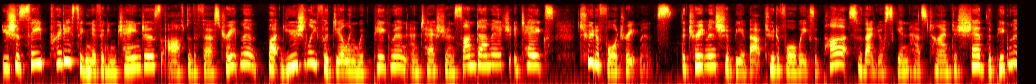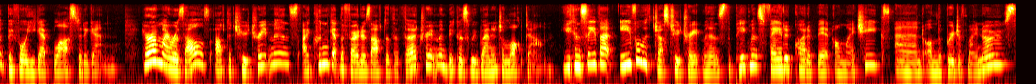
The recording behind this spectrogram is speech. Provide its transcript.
You should see pretty significant changes after the first treatment, but usually for dealing with pigment and texture and sun damage, it takes two to four treatments. The treatments should be about two to four weeks apart so that your skin has time to shed the pigment before you get blasted again. Here are my results after two treatments. I couldn't get the photos after the third treatment because we went into lockdown. You can see that even with just two treatments, the pigments faded quite a bit on my cheeks and on the bridge of my nose.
